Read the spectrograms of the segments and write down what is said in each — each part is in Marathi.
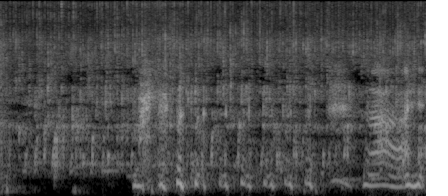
hi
